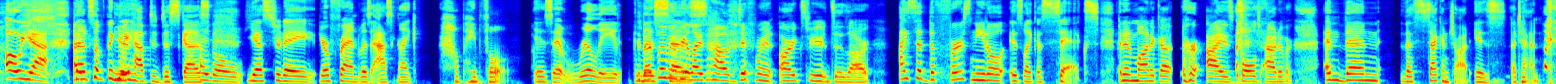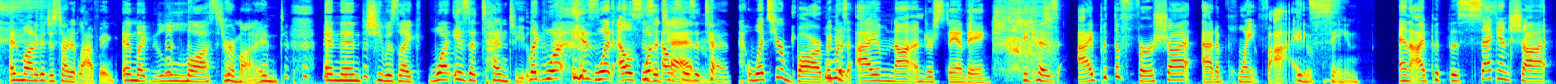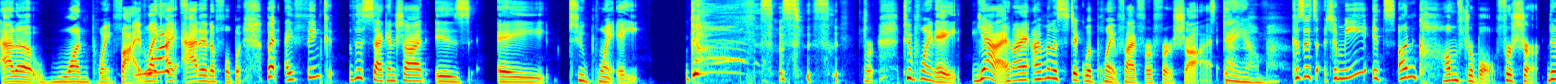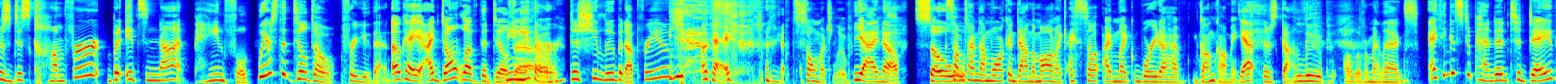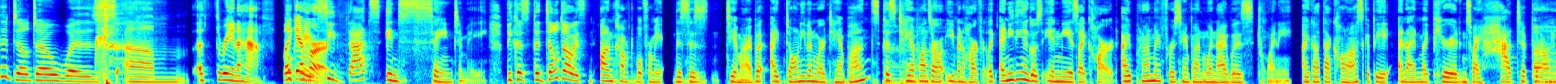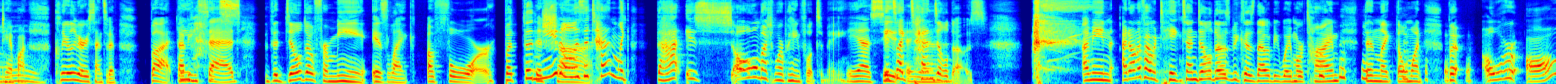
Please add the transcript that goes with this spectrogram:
oh yeah, that's something we have to discuss. I. Yesterday, your friend was asking like, "How painful is it really?" Liz that's when we realize how different our experiences are. I said the first needle is like a six. And then Monica, her eyes bulge out of her. And then the second shot is a 10. And Monica just started laughing and like lost her mind. And then she was like, What is a 10 to you? Like, what is What else is what a 10? else is a 10? What's your bar? Because I am not understanding. Because I put the first shot at a 0.5 Insane. and I put the second shot at a 1.5. Like I added a full point. But I think the second shot is a 2.8. Or 2.8. Yeah, and I I'm going to stick with 0.5 for first shot. Damn. Cuz it's to me it's uncomfortable for sure. There's discomfort, but it's not painful. Where's the dildo for you then? Okay, I don't love the dildo. Me neither. Does she lube it up for you? Okay. So much lube. yeah, I know. So Sometimes I'm walking down the mall. I'm like, I still, I'm like worried I have gunk on me. Yep, there's gunk. Lube all over my legs. I think it's dependent. Today the dildo was um a three and a half. Like it Okay, hurt. See, that's insane to me because the dildo is uncomfortable for me. This is TMI, but I don't even wear tampons because ah. tampons are even hard for like anything that goes in me is like hard. I put on my first tampon when I was 20. I got that colonoscopy and I had my period. And so I had to put on a tampon. Oh. Clearly very sensitive. But that You being said, the dildo for me is like a four, but the, The needle is a 10. Like that is so much more painful to me. yeah, It's like uh, 10 yeah. dildos. I mean, I don't know if I would take 10 dildos because that would be way more time than like the one. But overall,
